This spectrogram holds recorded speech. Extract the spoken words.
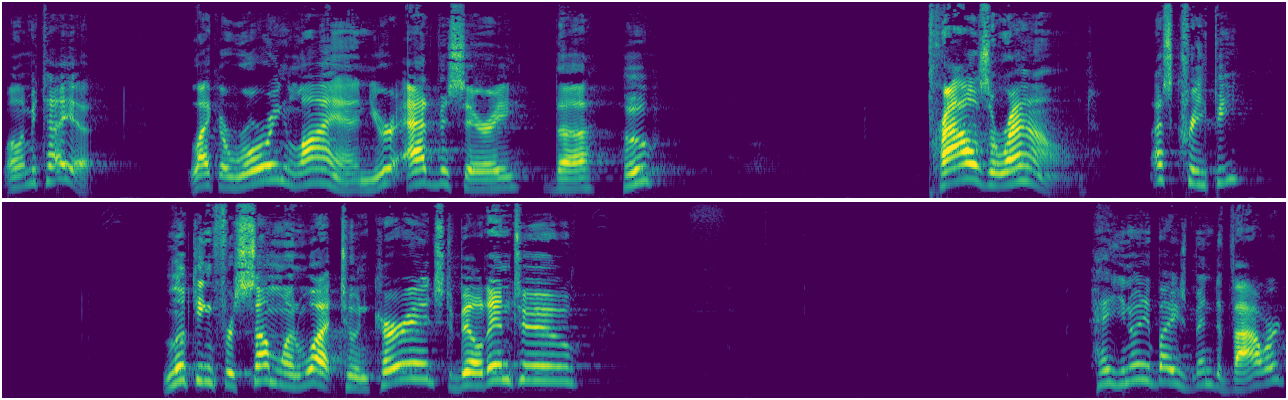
Well, let me tell you. Like a roaring lion, your adversary, the who? Prowls around. That's creepy. Looking for someone what? To encourage, to build into. Hey, you know anybody who's been devoured?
